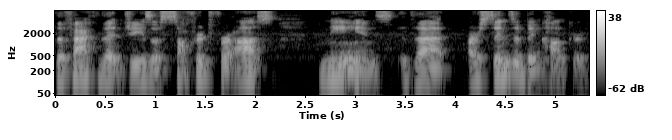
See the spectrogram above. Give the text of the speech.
the fact that Jesus suffered for us means that our sins have been conquered,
